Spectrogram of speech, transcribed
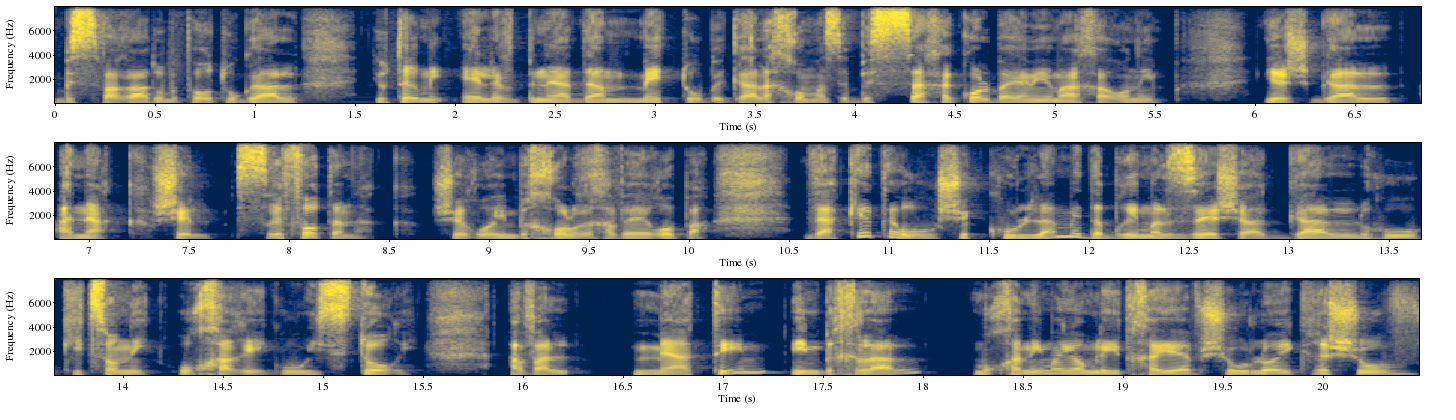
בספרד ובפורטוגל יותר מאלף בני אדם מתו בגל החום הזה, בסך הכל בימים האחרונים. יש גל ענק של שריפות ענק, שרואים בכל רחבי אירופה. והקטע הוא שכולם מדברים על זה שהגל הוא קיצוני, הוא חריג, הוא היסטורי, אבל מעטים, אם בכלל, מוכנים היום להתחייב שהוא לא יקרה שוב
